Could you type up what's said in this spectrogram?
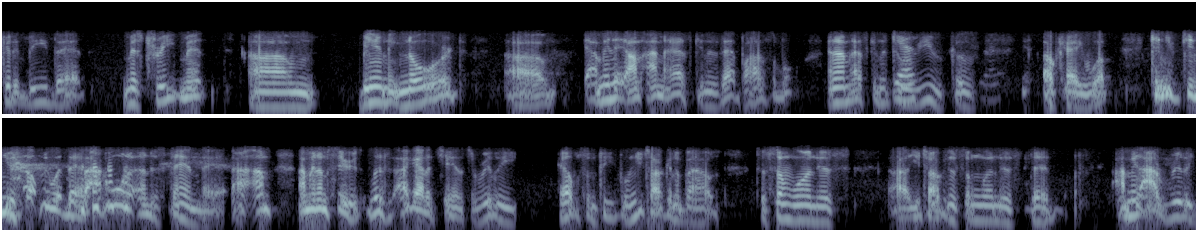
Could it be that mistreatment, um, being ignored? Um, I mean, I'm, I'm asking, is that possible? And I'm asking the two Yes. of you because, okay, well, can you can you help me with that? I want to understand that. I, I'm, I mean, I'm serious. Listen, I got a chance to really help some people, and you're talking about to someone that's, uh, you're talking to someone that's that. I mean, I really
